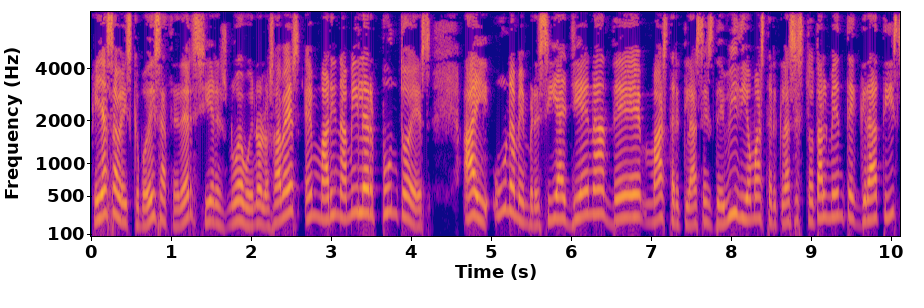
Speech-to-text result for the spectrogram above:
que ya sabéis que podéis acceder si eres nuevo y no lo sabes en marinamiller.es. Hay una membresía llena de masterclasses, de vídeo masterclasses totalmente gratis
